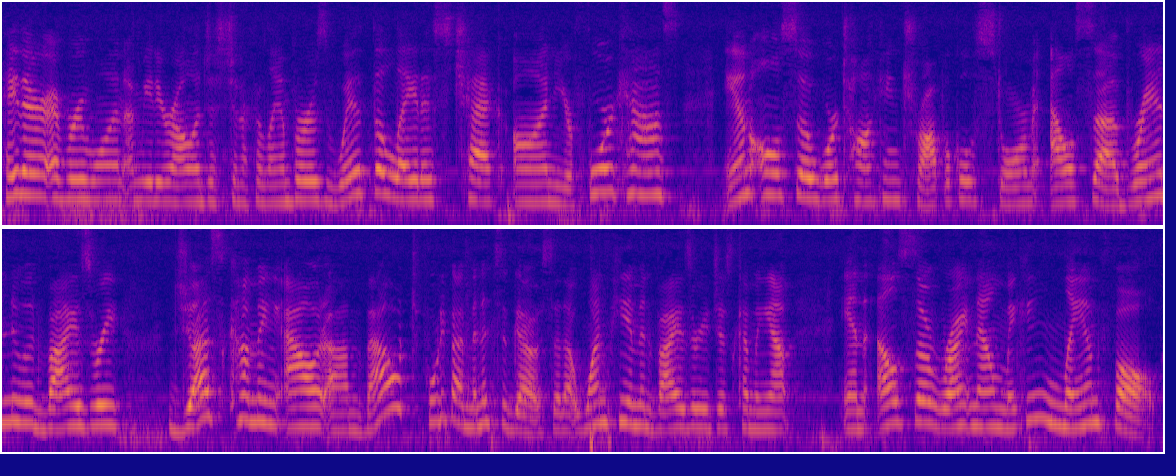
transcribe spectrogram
Hey there, everyone. I'm meteorologist Jennifer Lambers with the latest check on your forecast. And also, we're talking Tropical Storm Elsa, brand new advisory just coming out um, about 45 minutes ago. So, that 1 p.m. advisory just coming out, and Elsa right now making landfall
